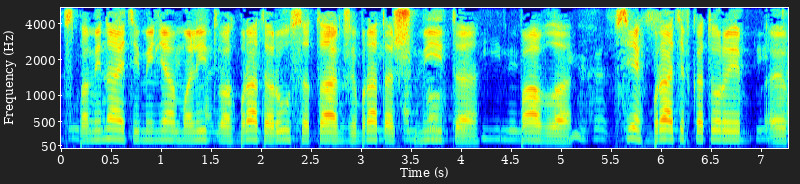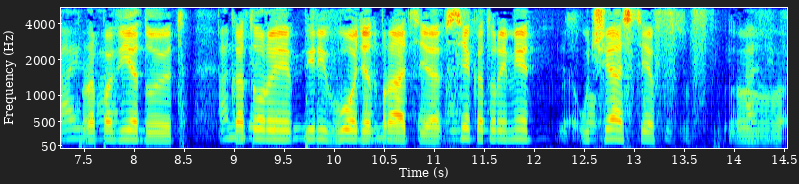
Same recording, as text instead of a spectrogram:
Вспоминайте меня в молитвах брата Руса также, брата Шмита, Павла, всех братьев, которые э, проповедуют, которые переводят братья, все, которые имеют участие в, в,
